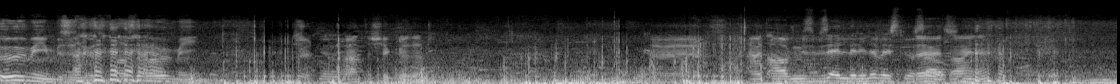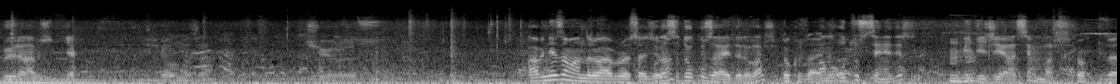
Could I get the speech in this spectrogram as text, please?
Övmeyin bizi diyor. Fazla övmeyin. Buyurun. Ben teşekkür ederim. Evet abimiz bizi elleriyle besliyor sağ Evet olsun. aynen. Buyur abiciğim gel. Bir şey olmaz ha. Açıyoruz. Abi ne zamandır var burası acaba? Burası 9 aydır var. 9 aydır. Ama var. 30 senedir midyeci Yasin var. Çok güzel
